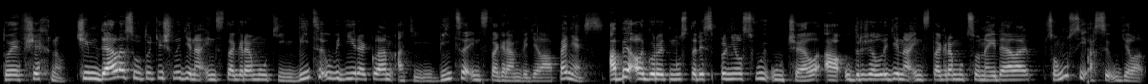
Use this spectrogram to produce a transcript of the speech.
To je všechno. Čím déle jsou totiž lidi na Instagramu, tím více uvidí reklam a tím více Instagram vydělá peněz. Aby algoritmus tedy splnil svůj účel a udržel lidi na Instagramu co nejdéle, co musí asi udělat?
